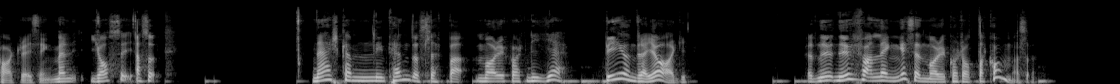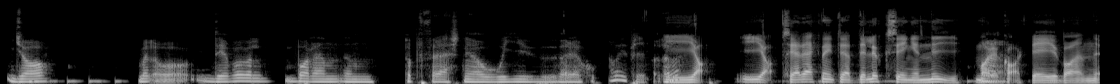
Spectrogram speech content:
kartracing. Men jag säger, alltså när ska Nintendo släppa Mario Kart 9? Det undrar jag. Nu, nu är det fan länge sedan Mario Kart 8 kom alltså. Ja. Men och, det var väl bara en, en uppfräschning av Wii U-versionen i princip? Ja, ja. Så jag räknar inte att Deluxe är ingen ny Mario Nej. Kart. Det är ju bara en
